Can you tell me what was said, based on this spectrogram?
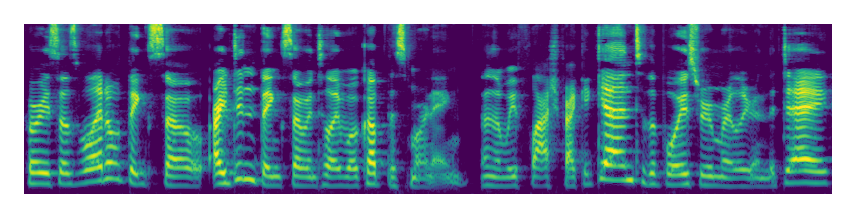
Corey says, Well, I don't think so. I didn't think so until I woke up this morning. And then we flash back again to the boys' room earlier in the day.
